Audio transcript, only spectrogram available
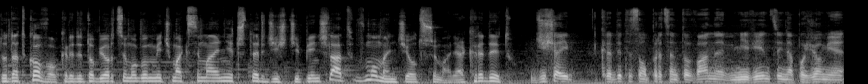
Dodatkowo kredytobiorcy mogą mieć maksymalnie 45 lat w momencie otrzymania kredytu. Dzisiaj kredyty są procentowane mniej więcej na poziomie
